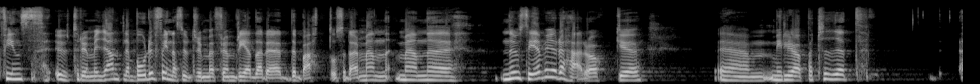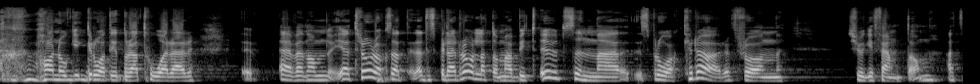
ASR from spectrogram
finns utrymme, egentligen borde finnas utrymme för en bredare debatt och sådär. Men, men eh, nu ser vi ju det här och eh, eh Miljöpartiet har nog gråtit några tårar Även om, jag tror också att, att det spelar roll att de har bytt ut sina språkrör från 2015. Att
